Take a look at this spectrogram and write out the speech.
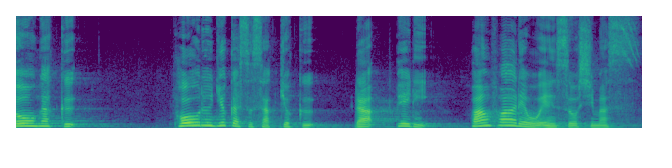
総楽ポール・デュカス作曲ラ・ペリファンファーレを演奏します。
